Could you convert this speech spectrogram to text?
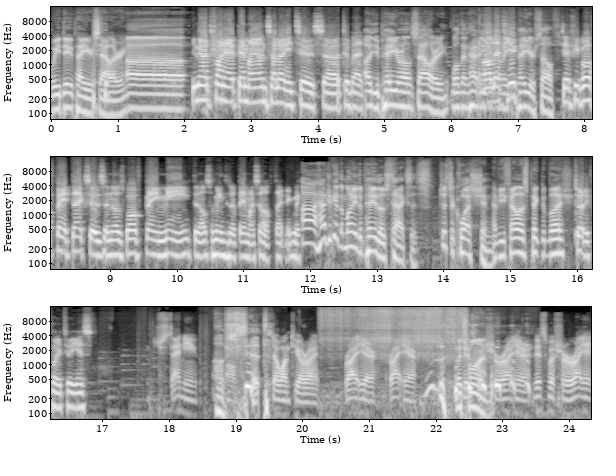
We do pay your salary. uh, You know, it's funny. I pay my own salary too, so too bad. oh, you pay your own salary. Well, then how do you Well, if you- pay yourself? So if we both pay taxes and those both pay me, that also means that I pay myself technically. Uh, how'd you get the money to pay those taxes? Just a question. Have you fellas picked a bush? 30, 42 years. Just any. Oh shit! The one to your right. Right here. Right here. Which this one? Bush right here. This bush right here.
